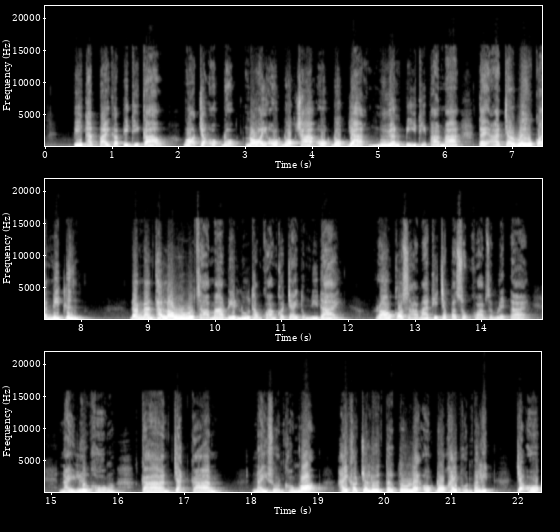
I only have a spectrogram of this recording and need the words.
10 ปีถัดไปก็ปีที่ 9 เงาะจะออกดอกน้อยออกดอกช้าออกดอกยากเหมือนปีที่ผ่านมา แต่อาจจะเร็วกว่านิดนึง ดังนั้นถ้าเราสามารถเรียนรู้ทำความเข้าใจตรงนี้ได้ เราก็สามารถที่จะประสบความสำเร็จได้ ในเรื่องของการจัดการในส่วนของเงาะให้เขาเจริญเติบโตและออกดอกให้ผลผลิต จะออก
